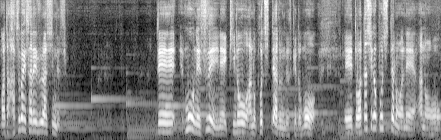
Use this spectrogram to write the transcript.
また発売されるらしいんですよ。で、もうね、すでにね、昨日、あの、ポチってあるんですけども、えっ、ー、と、私がポチったのはね、あの、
